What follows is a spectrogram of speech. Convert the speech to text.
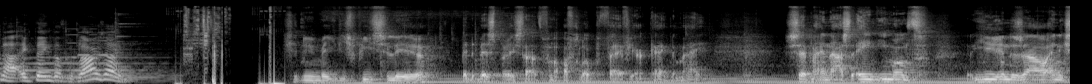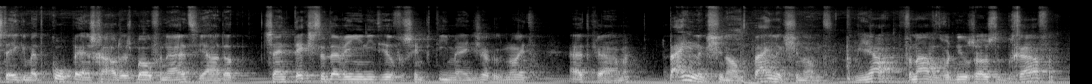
Nou, ik denk dat we klaar zijn. Ik zit nu een beetje die speech te leren. Ik ben de beste presentator van de afgelopen vijf jaar. Kijk naar mij. Zet mij naast één iemand hier in de zaal en ik steek er met koppen en schouders bovenuit. Ja, dat zijn teksten, daar win je niet heel veel sympathie mee. Die zou ik ook nooit uitkramen. Pijnlijk gênant, pijnlijk gênant. Ja, vanavond wordt Niels Ooster begraven.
